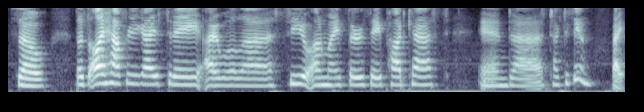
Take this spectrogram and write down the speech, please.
So that's all I have for you guys today. I will uh, see you on my Thursday podcast and uh, talk to you soon. Bye.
